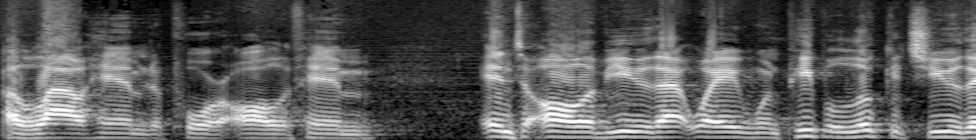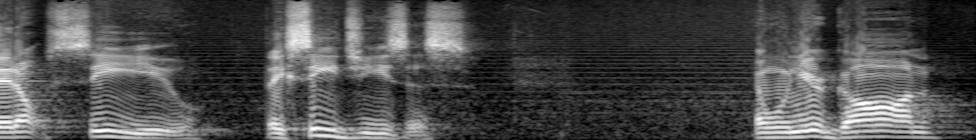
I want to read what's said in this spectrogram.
allow Him to pour all of Him into all of you. That way, when people look at you, they don't see you, they see Jesus. And when you're gone,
